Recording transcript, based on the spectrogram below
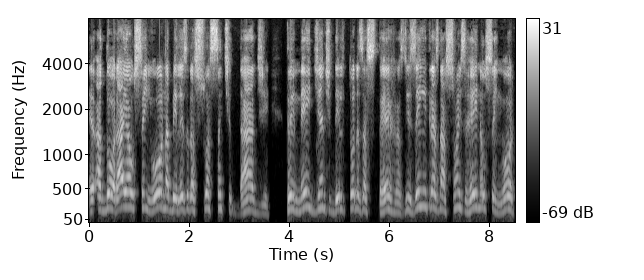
É, adorai ao Senhor na beleza da sua santidade, tremei diante dele todas as terras, dizei entre as nações, reina o Senhor,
